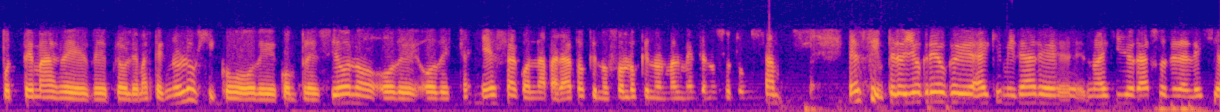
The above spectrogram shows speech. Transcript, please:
por temas de, problemas tecnológicos o de comprensión o, de, o de extrañeza con aparatos que no son los que normalmente nosotros usamos. En fin, pero yo creo que hay que mirar, eh, no hay que llorar sobre la leche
